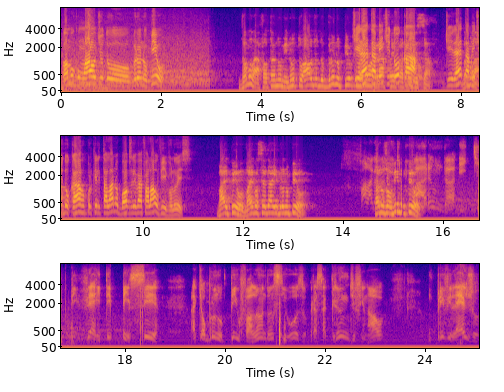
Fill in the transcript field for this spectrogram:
Vamos com o áudio do Bruno Pio? Vamos lá, faltando um minuto, áudio do Bruno Pio. Diretamente um do carro. Diretamente do carro, porque ele tá lá no box, ele vai falar ao vivo, Luiz. Vai, Pio, vai você daí, Bruno Pio. Fala, tá nos ouvindo, Pio? Varanda, equipe VRT PC. Aqui é o Bruno Pio falando, ansioso para essa grande final. Um privilégio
